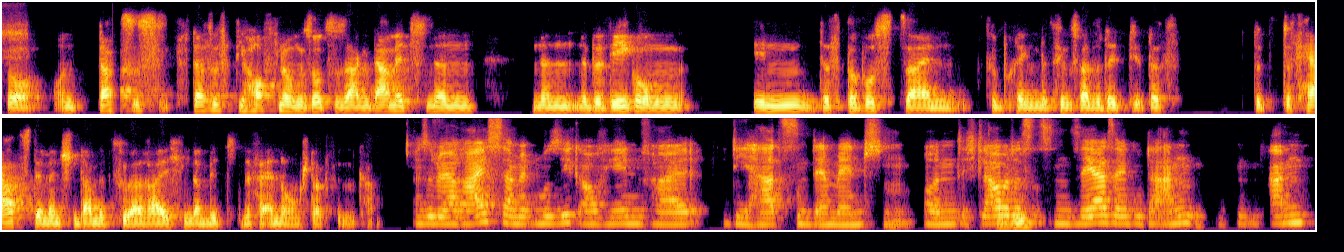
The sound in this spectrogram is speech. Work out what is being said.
So, und das ist, das ist die Hoffnung, sozusagen damit einen, einen, eine Bewegung in das Bewusstsein zu bringen, beziehungsweise das, das, das Herz der Menschen damit zu erreichen, damit eine Veränderung stattfinden kann. Also du erreichst ja mit Musik auf jeden Fall die Herzen der Menschen. Und ich glaube, mhm. das ist ein sehr, sehr guter An, An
